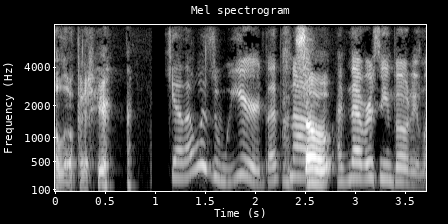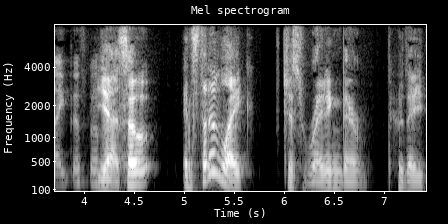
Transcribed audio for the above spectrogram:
a little bit here. Yeah, that was weird. That's not. So- I've never seen voting like this before. Yeah, so instead of like just writing their who they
